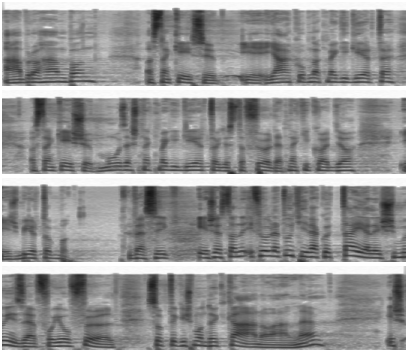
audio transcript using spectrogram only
Ábrahámban, aztán később Jákobnak megígérte, aztán később Mózesnek megígérte, hogy ezt a földet nekik adja, és birtokba veszik, és ezt a földet úgy hívják, hogy Tájel és Mőzel folyó föld. Szoktuk is mondani, hogy Kánaán, nem? És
